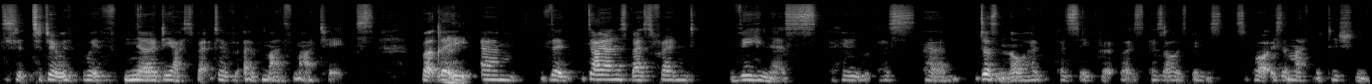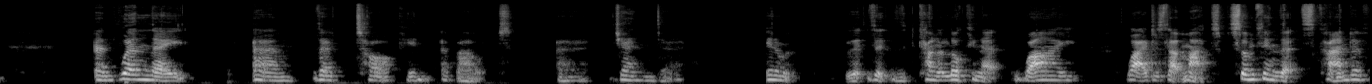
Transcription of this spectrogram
to, to do with, with nerdy aspect of, of mathematics, but okay. the um, the Diana's best friend Venus, who has um, doesn't know her, her secret, but has, has, always been supported, is a mathematician. And when they um, they're talking about uh, gender, you know, the, the, kind of looking at why why does that matter? Something that's kind of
